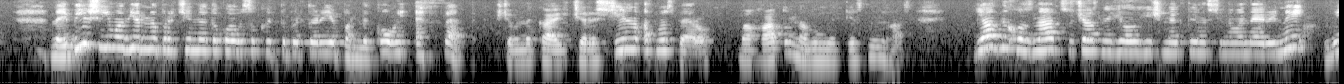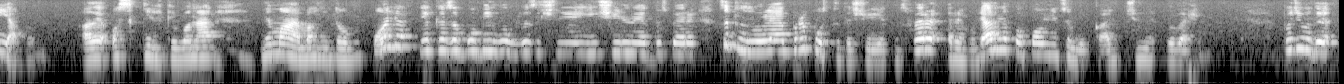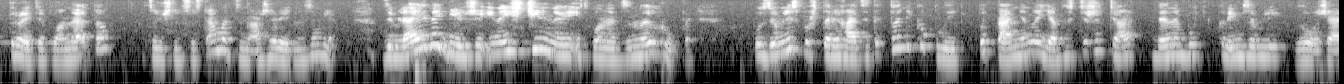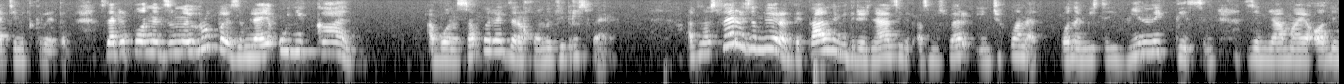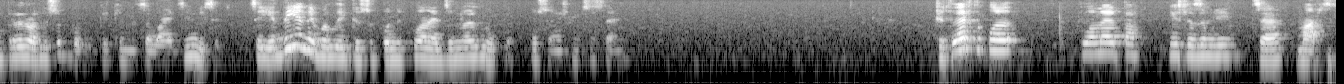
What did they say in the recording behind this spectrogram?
Найбільш ймовірною причиною такої високої температури є парниковий ефект, що виникає через щільну атмосферу, багато на вуглекислий газ. Явних ознак сучасної геологічної активності на Венері не виявлено. Але оскільки вона не має магнітного поля, яке запобігло визначенню її щільної атмосфери, це дозволяє припустити, що її атмосфера регулярно поповнюється вулканічними виверженнями. Потім буде третя планета сонячної системи це наша рідна Земля. Земля є найбільшою і найщільною із планет земної групи. У Землі спостерігається тектоніка плит, питання наявності життя де-небудь, крім Землі, залишається відкритим. Серед планет земної групи Земля є унікальною або насамперед за рахунок гідросфери. Атмосфера Землі радикально відрізняється від атмосфер інших планет. Вона містить вільний кисень. Земля має один природний супутник, який називається місяць. Це єдиний великий супутник планет земної групи у сонячній системі. Четверта планета після Землі це Марс.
